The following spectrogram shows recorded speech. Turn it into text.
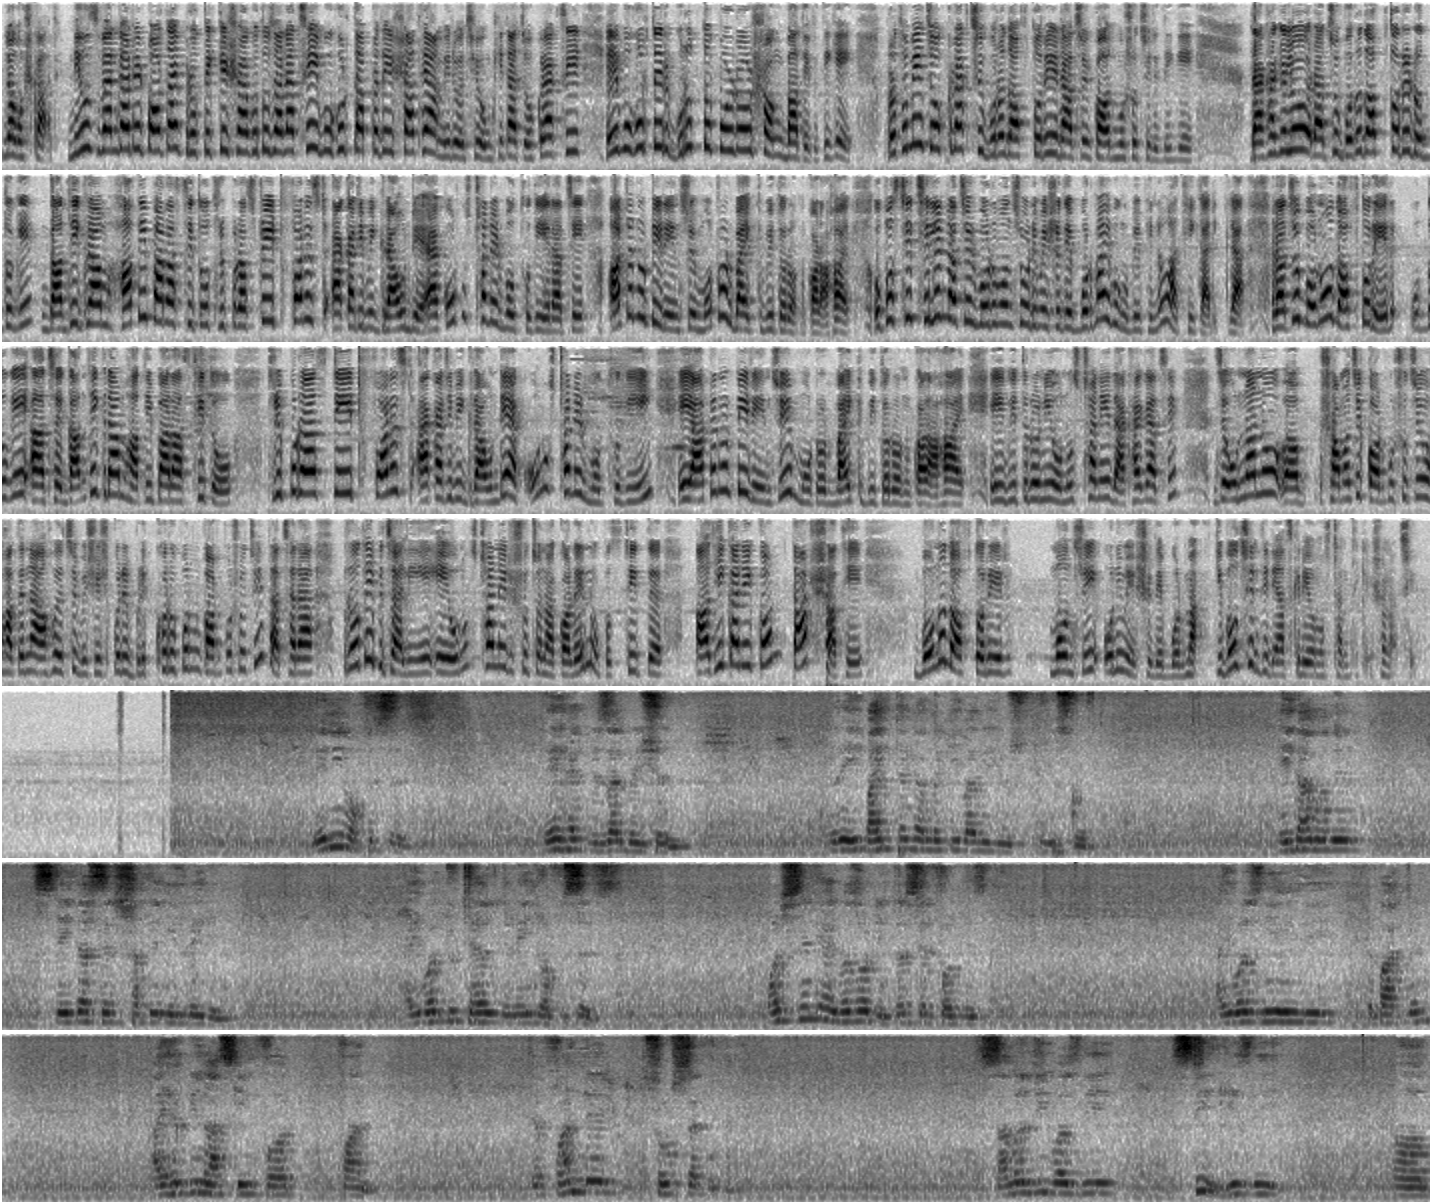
নমস্কার। নিউজ ভ্যানগার্ডের পর্দায় প্রত্যেককে স্বাগত জানাচ্ছি। এই মুহূর্তে আপনাদের সাথে আমি রয়েছি অঙ্কিতা, চোখ রাখছি এই মুহূর্তের গুরুত্বপূর্ণ সংবাদের দিকে। প্রথমে চোখ রাখছি বন দফতরের রাজ্যের কর্মসূচির দিকে। দেখা গেল রাজ্য বন দপ্তরের উদ্যোগে গান্ধীগ্রাম হাতিপাড়া স্থিত ত্রিপুরা স্টেট ফরেস্ট একাডেমি গ্রাউন্ডে এক অনুষ্ঠানের মধ্য দিয়ে রাজ্যে আটান্নটি রেঞ্জে মোটর বাইক বিতরণ করা হয়। উপস্থিত ছিলেন রাজ্যের বনমন্ত্রী অনিমেষ দেব বর্মা এবং বিভিন্ন আধিকারিকরা। রাজ্য বন দফতরের উদ্যোগে আজ গান্ধীগ্রাম হাতিপাড়া স্থিত ত্রিপুরা স্টেট ফরেস্ট একাডেমি গ্রাউন্ডে এক অনুষ্ঠানের মধ্য দিয়েই এই আটান্নটি রেঞ্জে মোটর বাইক বিতরণ করা হয়। এই বিতরণী অনুষ্ঠানে দেখা গেছে যে অন্যান্য সামাজিক কর্মসূচিও হাতে নেওয়া হয়েছে, বিশেষ করে বৃক্ষরোপণ কর্মসূচি। তাছাড়া প্রদীপ জ্বালিয়ে এই অনুষ্ঠানের সূচনা করেন উপস্থিত আধিকারিকগণ। তার সাথে বন দপ্তরের মন্ত্রী অনিমেষ দেব বর্মা কি বলছেন তিনি আজকের এই অনুষ্ঠান থেকে? শোনাচ্ছি। Many officers, they had reservation. এই বাইকটাকে আমরা কীভাবে ইউজ করব? এটা আমাদের স্টেটাসের সাথে মিলবে কিনা I want to tell the range officers personally I was not interested for this bike I was new in the department I have been asking for fund যে ফান্ডের সোর্সটা কোথায় Samarji was the still he is the uh,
